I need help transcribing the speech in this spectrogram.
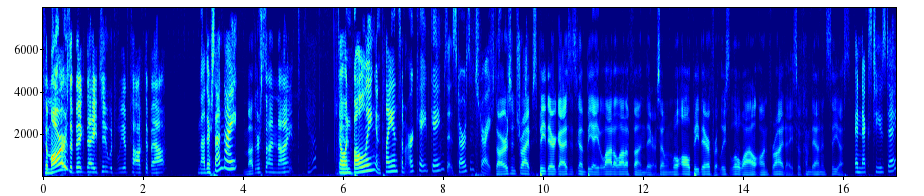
Tomorrow's a big day too, which we have talked about. Mother Son Night. Mother Son Night. Yep. Going bowling and playing some arcade games at Stars and Stripes. Stars and Stripes. Be there, guys. It's going to be a lot, a lot of fun there. So we'll all be there for at least a little while on Friday. So come down and see us. And next Tuesday,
